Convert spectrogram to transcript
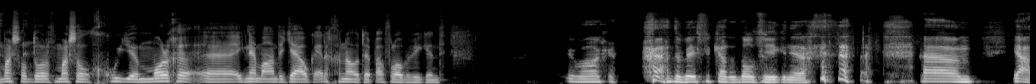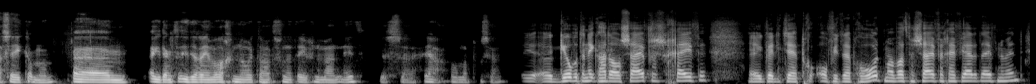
Marcel Dorf. Marcel, goedemorgen. Eh ik neem aan dat jij ook erg genoten hebt afgelopen weekend. Goedemorgen. De meest bekende dolvegan, ja. Ehm, ja, zeker man. Ehm, ik denk dat iedereen wel genoten had van het evenement niet. Dus eh, ja, 100%. Eh, Gilbert en ik hadden al cijfers gegeven. Ik weet niet of je het hebt gehoord, maar wat voor cijfer geef jij het evenement?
